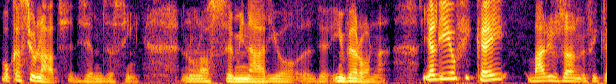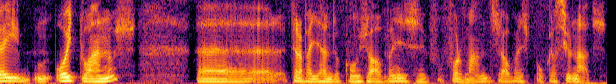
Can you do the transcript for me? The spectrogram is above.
vocacionados, dizemos assim, no nosso seminário de, em Verona. E ali eu fiquei vários anos, fiquei oito anos uh, trabalhando com jovens, formando jovens vocacionados.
